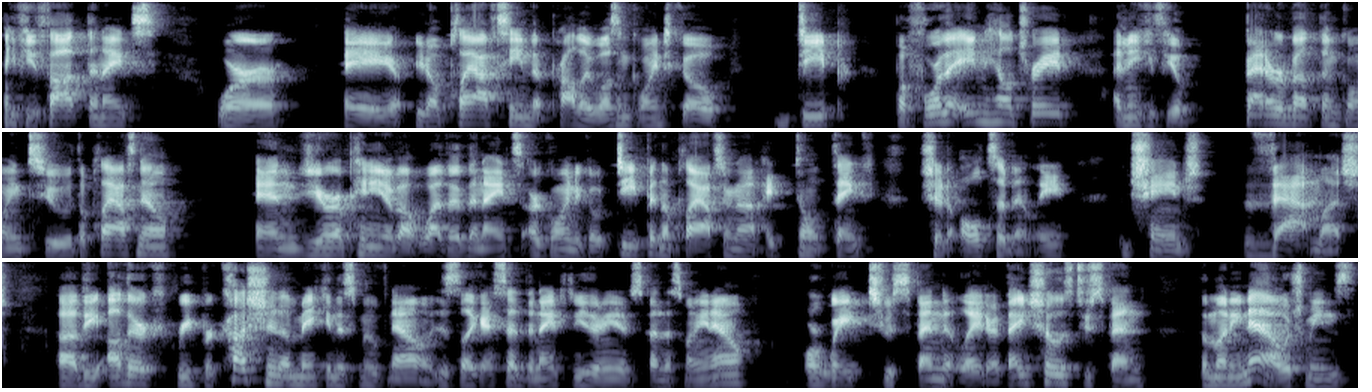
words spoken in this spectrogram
If you thought the Knights were a you know playoff team that probably wasn't going to go deep before the Adin Hill trade, I think you feel better about them going to the playoffs now and your opinion about whether the Knights are going to go deep in the playoffs or not, I don't think should ultimately change that much. Uh, the other repercussion of making this move now is, like I said, the Knights either need to spend this money now or wait to spend it later. They chose to spend the money now, which means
